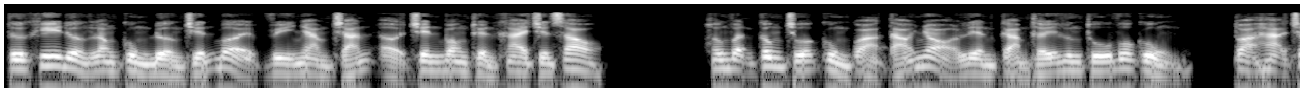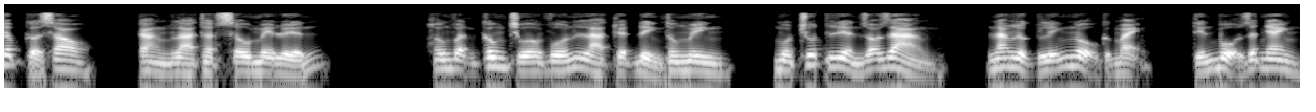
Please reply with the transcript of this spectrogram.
Từ khi đường long cùng đường chiến bởi vì nhàm chán ở trên bong thuyền khai chiến sau, hồng vận công chúa cùng quả táo nhỏ liền cảm thấy hứng thú vô cùng, tọa hạ chấp cờ sau, càng là thật sâu mê luyến. Hồng vận công chúa vốn là tuyệt đỉnh thông minh, một chút liền rõ ràng, năng lực lĩnh nộ cực mạnh, tiến bộ rất nhanh.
